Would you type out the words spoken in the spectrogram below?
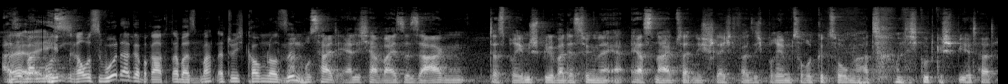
also man äh, muss, hinten raus wurde er gebracht, aber es macht natürlich kaum noch Sinn. Man muss halt ehrlicherweise sagen, das Bremen-Spiel war deswegen in der ersten Halbzeit nicht schlecht, weil sich Bremen zurückgezogen hat und nicht gut gespielt hat.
